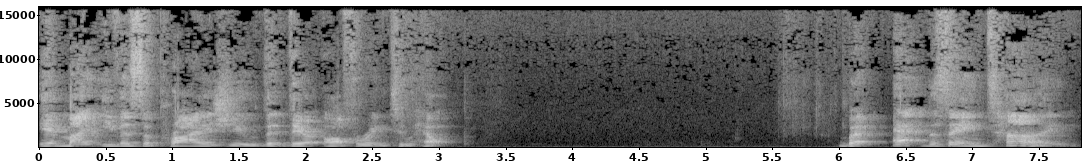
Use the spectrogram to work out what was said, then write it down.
it might even surprise you that they're offering to help. But at the same time,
